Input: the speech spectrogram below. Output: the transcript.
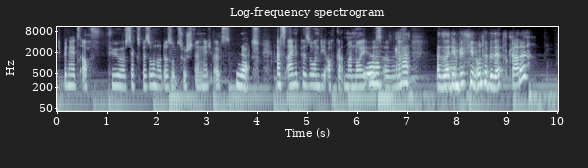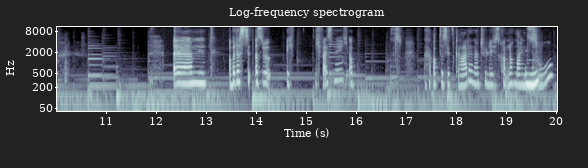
ich bin ja jetzt auch für sechs Personen oder so zuständig, als, ja. als eine Person, die auch gerade mal neu ja, ist. Also, ne? also seid ihr ein bisschen unterbesetzt gerade? Ähm, aber das, also ich, ich weiß nicht, ob, ob das jetzt gerade natürlich, es kommt nochmal mhm. hinzu. Mhm.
